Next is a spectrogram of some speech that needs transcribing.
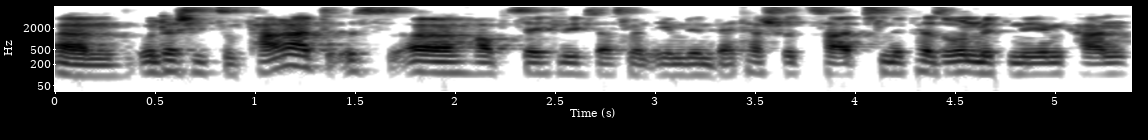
Ähm, Unterschied zum Fahrrad ist äh, hauptsächlich, dass man eben den Wetterschutz hat, eine Person mitnehmen kann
